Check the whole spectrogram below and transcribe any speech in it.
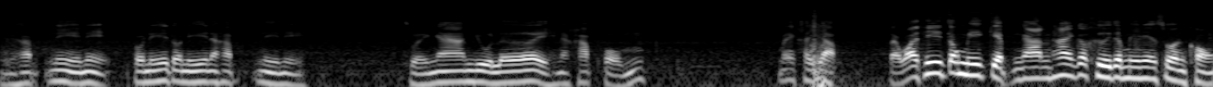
นไหมครับนี่นี่ตัวนี้ตัวนี้นะครับ นี่นี่สวยงามอยู่เลยนะครับ ผมไม่ขยับ แต่ว่าที่ต้องมีเก็บงานให้ก็คือจะมีในส่วนของ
